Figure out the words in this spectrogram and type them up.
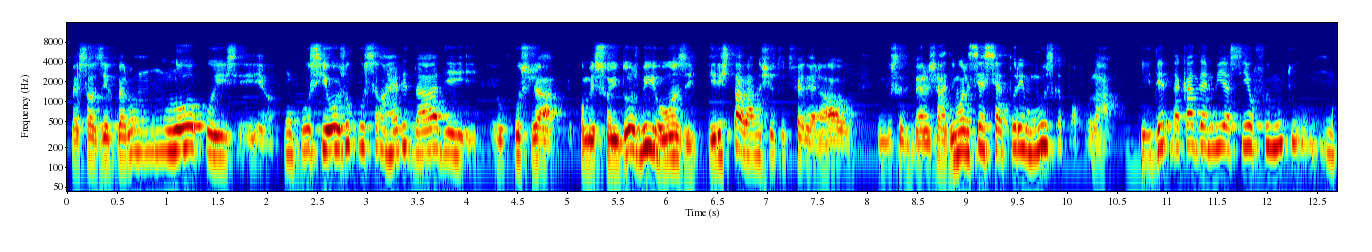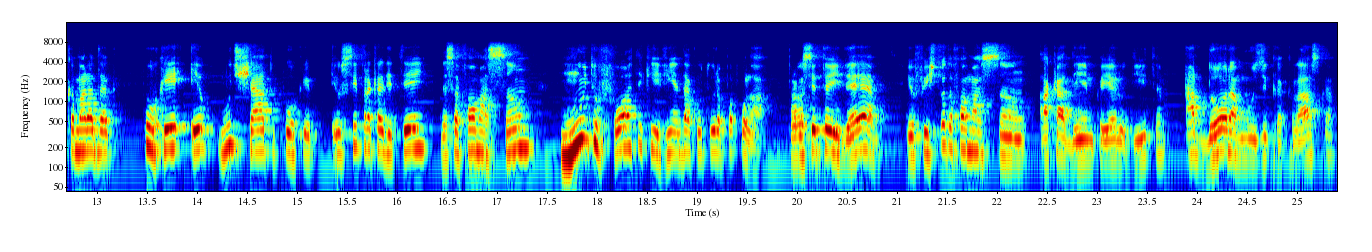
O pessoal dizia que eu era um, louco e, um curso e hoje o curso é uma realidade. O curso já começou em 2011. Ele está lá no Instituto Federal de Música de Belo Jardim, uma licenciatura em música popular. E dentro da academia, assim, eu fui muito um camarada, porque eu, muito chato, porque eu sempre acreditei nessa formação muito forte que vinha da cultura popular. Para você ter ideia, eu fiz toda a formação acadêmica e erudita, adoro a música clássica,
